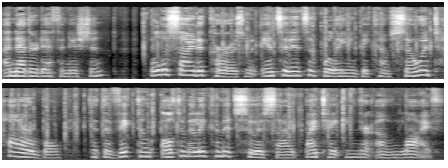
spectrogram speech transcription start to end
Another definition bullicide occurs when incidents of bullying become so intolerable that the victim ultimately commits suicide by taking their own life.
